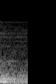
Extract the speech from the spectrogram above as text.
you.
